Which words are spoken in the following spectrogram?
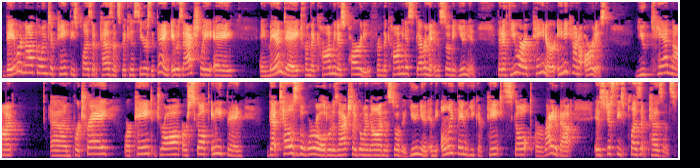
they were not going to paint these pleasant peasants because here's the thing it was actually a a mandate from the Communist Party, from the communist government in the Soviet Union, that if you are a painter, any kind of artist, you cannot um, portray or paint, draw, or sculpt anything that tells the world what is actually going on in the Soviet Union. And the only thing that you can paint, sculpt, or write about is just these pleasant peasants.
